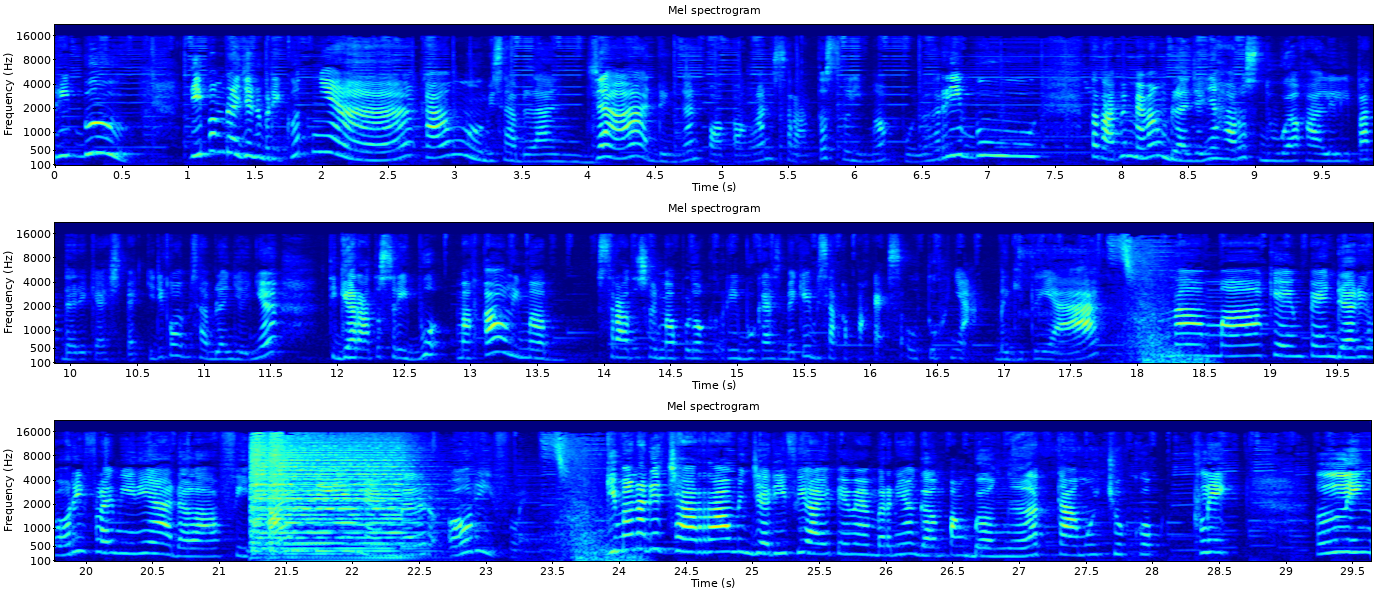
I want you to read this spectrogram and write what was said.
ribu. Di pembelanjaan berikutnya, kamu bisa belanja dengan potongan 150 ribu. Tetapi memang belanjanya harus dua kali lipat dari cashback. Jadi kalau bisa belanjanya 300 ribu, maka 5 150 ribu cashbacknya bisa kepake seutuhnya. Begitu ya. Nama campaign dari Oriflame ini adalah VIP member Oriflame. Gimana deh cara menjadi VIP membernya? Gampang banget. Kamu cukup klik link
